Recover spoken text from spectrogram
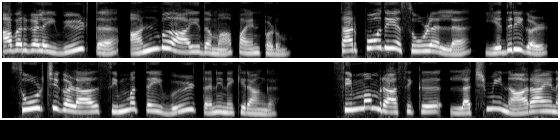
அவர்களை வீழ்த்த அன்பு ஆயுதமா பயன்படும். தற்போதைய சூழல்ல எதிரிகள் சூழ்ச்சிகளால் சிம்மத்தை வீழ்த்த நினைக்கிறாங்க. சிம்மம் ராசிக்கு லட்சுமி நாராயண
